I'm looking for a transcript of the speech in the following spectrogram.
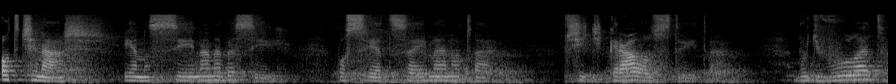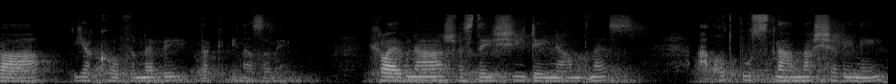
Otče náš, jen si na nebesích, posvěd se jméno Tvé, přijď království Tvé, buď vůle Tvá, jako v nebi, tak i na zemi. Chléb náš ve zdejší dej nám dnes a odpust nám naše viny,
